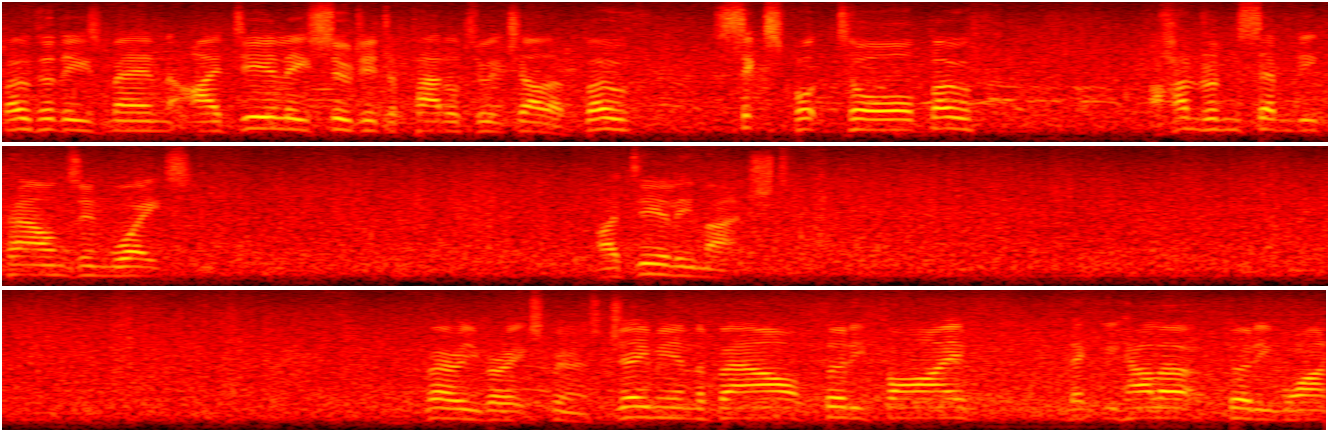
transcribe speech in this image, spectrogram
Both of these men ideally suited to paddle to each other. Both six foot tall, both 170 pounds in weight. Ideally matched. Very, very experienced. Jamie in the bow, 35. Lecky Haller, 31.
